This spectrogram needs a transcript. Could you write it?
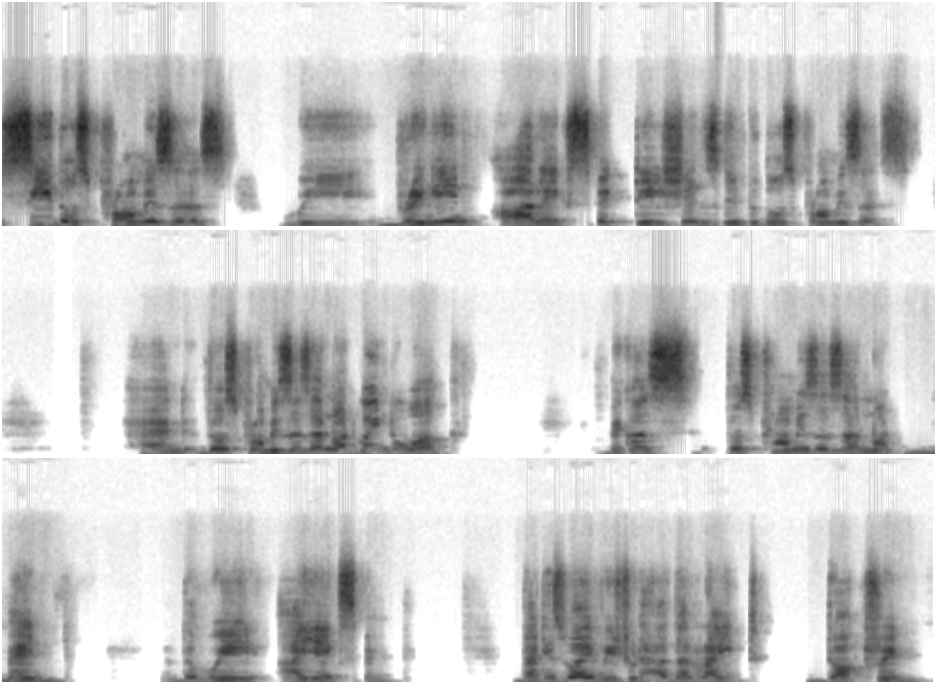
see those promises, we bring in our expectations into those promises. And those promises are not going to work because those promises are not meant the way I expect. That is why we should have the right doctrine.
